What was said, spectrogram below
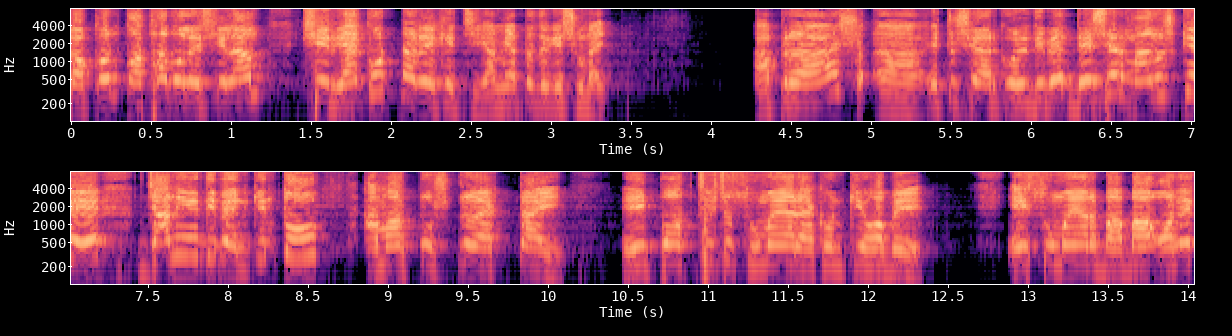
যখন কথা বলেছিলাম, সেই রেকর্ডটা রেখেছি, আমি আপনাদেরকে শুনাই। আপনারা একটু শেয়ার করে দিবেন। দেশের মানুষকে জানিয়ে দিবেন, কিন্তু আমার প্রশ্ন একটাই, এই পথ শেষে সুমাইয়ার এখন কি হবে? এই সুমাইয়ার বাবা অনেক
